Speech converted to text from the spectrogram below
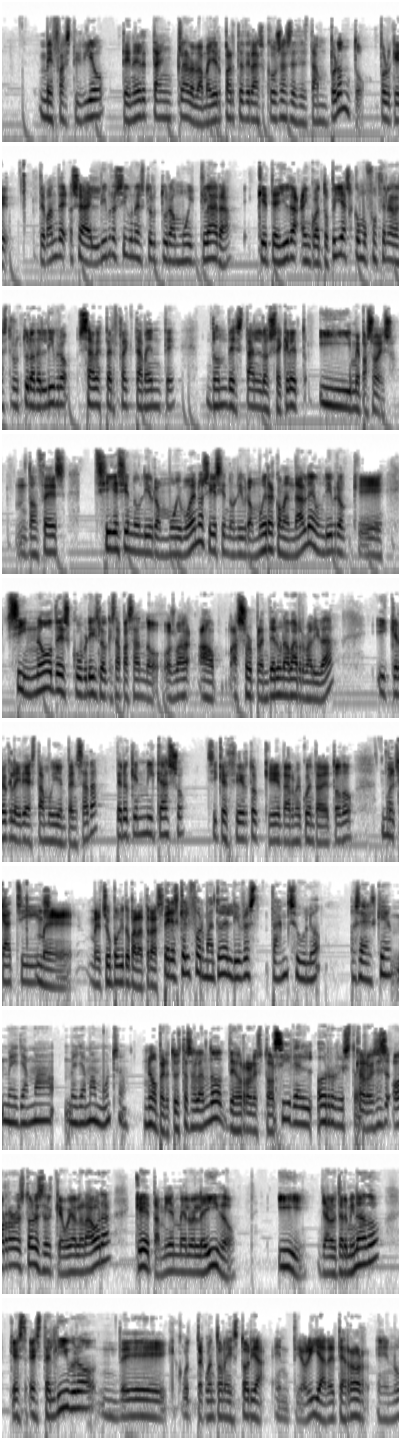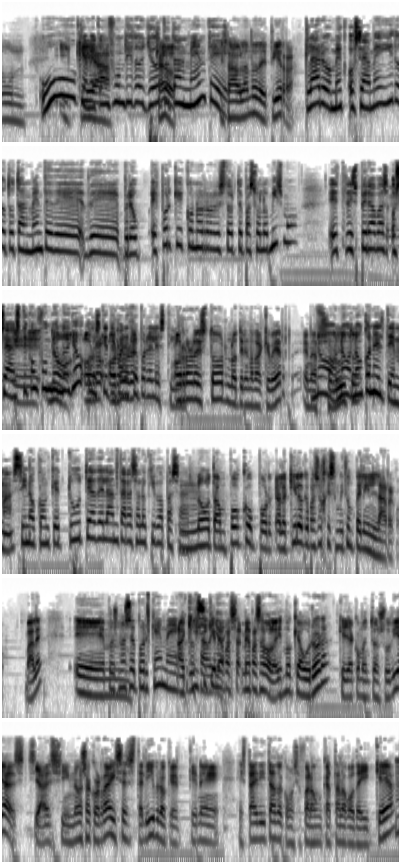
me fastidió tener tan claro la mayor parte de las cosas desde tan pronto. Porque te van de. O sea, el libro sigue una estructura muy clara que te ayuda. En cuanto pillas cómo funciona la estructura del libro, sabes perfectamente dónde están los secretos. Y me pasó eso. Entonces. Sigue siendo un libro muy bueno, sigue siendo un libro muy recomendable, un libro que si no descubrís lo que está pasando os va a, a sorprender una barbaridad y creo que la idea está muy bien pensada, pero que en mi caso sí que es cierto que darme cuenta de todo Me pues, cachis. me, me echó un poquito para atrás. Pero es que el formato del libro es tan chulo. O sea, es que me llama, me llama mucho. No, pero tú estás hablando de Horror Store. Sí, del horror story. Claro, ese es Horror Store es el que voy a hablar ahora, que también me lo he leído y ya lo he terminado, que es este libro de que te cuenta una historia en teoría de terror en un Uh, que me he confundido yo Claro, totalmente. Estaba hablando de tierra. Claro, me- o sea, me he ido totalmente de, de... Pero ¿es porque con Horror Store te pasó lo mismo? ¿Eh, ¿Te esperabas...? O sea, ¿estoy Eh, confundiendo no, yo o es que te horror- pareció por el estilo? Horror Store no tiene nada que ver en no, absoluto. no, no con el tema, sino con que tú te adelantaras a lo que iba a pasar. No, tampoco, porque aquí lo que pasó es que se me hizo un pelín largo, ¿vale? Em, Pues no sé por qué me he Aquí sí que me ha, me ha pasado lo mismo que Aurora, que ya comentó en su día. Ya, si no os acordáis, es este libro que tiene está editado como si fuera un catálogo de Ikea.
